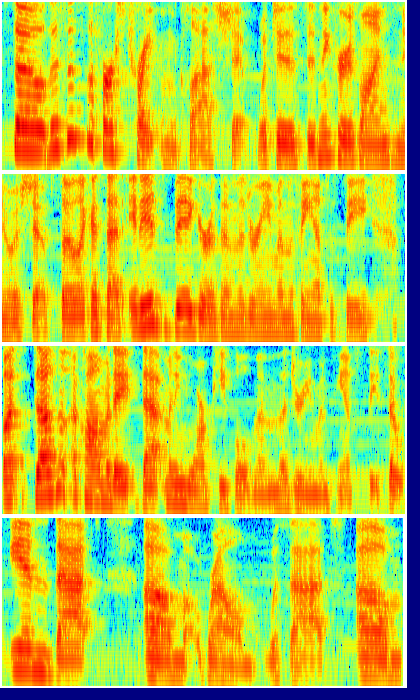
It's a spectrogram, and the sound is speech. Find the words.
So this is the first Triton class ship, which is Disney Cruise Line's newest ship. So like I said, it is bigger than the Dream and the Fantasy, but doesn't accommodate that many more people than the Dream and Fantasy. So in that um, realm with that, um,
